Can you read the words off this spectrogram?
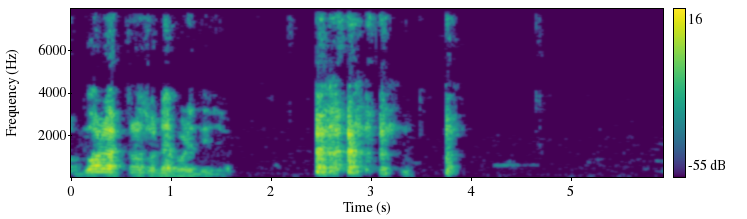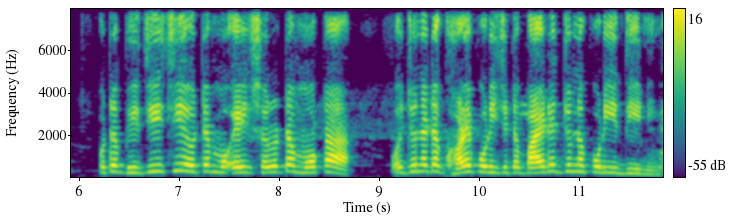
বড় পড়ে দিয়েছে ওটা ভিজিয়েছি ওটা এই সেরোটা মোটা। ওই জন্য এটা ঘরে পড়িয়েছি এটা বাইরের জন্য পড়িয়ে দিইনি।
